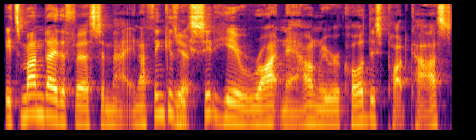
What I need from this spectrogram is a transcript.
It's Monday, the first of May, and I think as Yeah. we sit here right now and we record this podcast,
